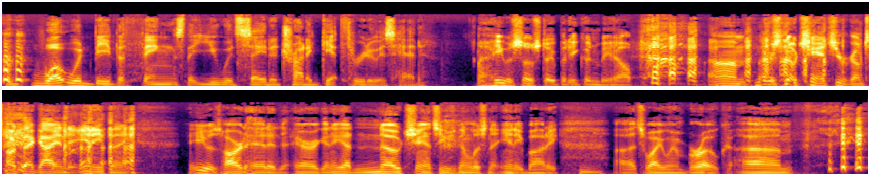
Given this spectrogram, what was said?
what would be the things that you would say to try to get through to his head? Uh, He was so stupid he couldn't be helped. um, there was no chance you were going to talk that guy into anything. He was hard headed, arrogant. He had no chance he was going to listen to anybody. Uh, that's why he went broke. Um,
